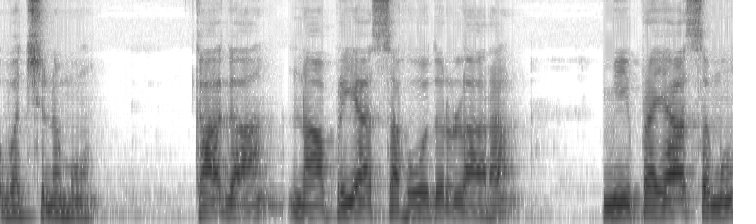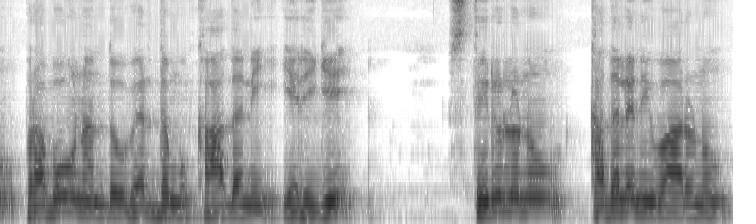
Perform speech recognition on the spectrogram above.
వచనము. కాగా నా ప్రియ సహోదరులారా మీ ప్రయాసము ప్రభువునందు వ్యర్థము కాదని ఎరిగి స్థిరులను కదలని వారును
